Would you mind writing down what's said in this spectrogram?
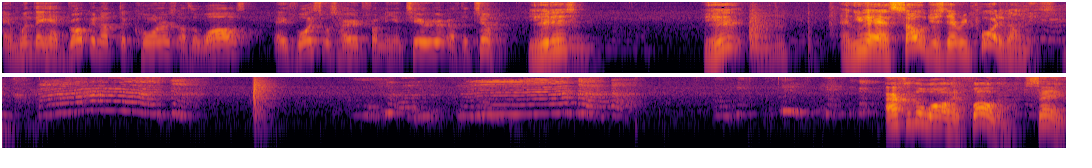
and when they had broken up the corners of the walls, a voice was heard from the interior of the temple. You hear this? Mm. You hear it? Mm-hmm. And you had soldiers that reported on this. After the wall had fallen, saying,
